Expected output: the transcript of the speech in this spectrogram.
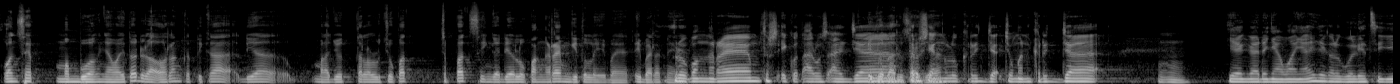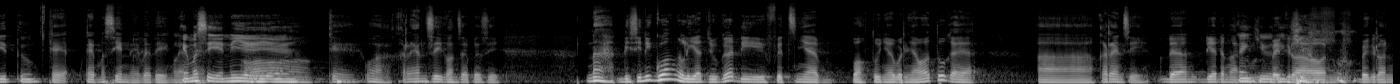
konsep membuang nyawa itu adalah orang ketika dia melaju terlalu cepat cepat sehingga dia lupa ngerem gitu loh ibarat- ibaratnya. Berupa ngerem terus ikut arus aja. Ikut arus terus aja. yang lu kerja cuman kerja Mm-mm. ya nggak ada nyawanya aja kalau gue lihat sih gitu. Kayak kayak mesin ya berarti yang Kayak mesin iya oh, iya. Oke, wah keren sih konsepnya sih. Nah di sini gua ngelihat juga di feedsnya waktunya bernyawa tuh kayak uh, keren sih dan dia dengan Thank you, thank you. background background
